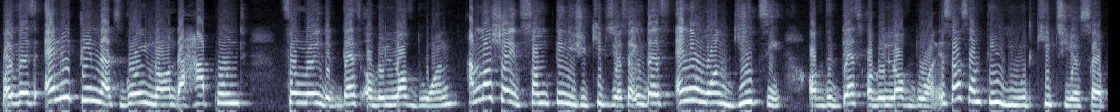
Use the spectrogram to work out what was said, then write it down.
But if there's anything that's going on that happened following the death of a loved one, I'm not sure it's something you should keep to yourself. If there's anyone guilty of the death of a loved one, it's not something you would keep to yourself.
